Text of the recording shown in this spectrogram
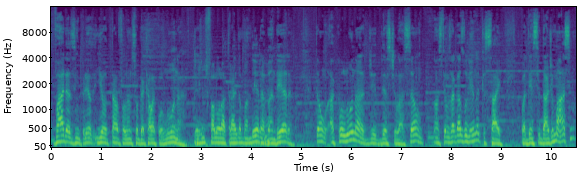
várias empresas, e eu estava falando sobre aquela coluna Que a gente falou lá atrás da bandeira, da né? bandeira. Então, a coluna de destilação, nós temos a gasolina que sai com a densidade máxima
